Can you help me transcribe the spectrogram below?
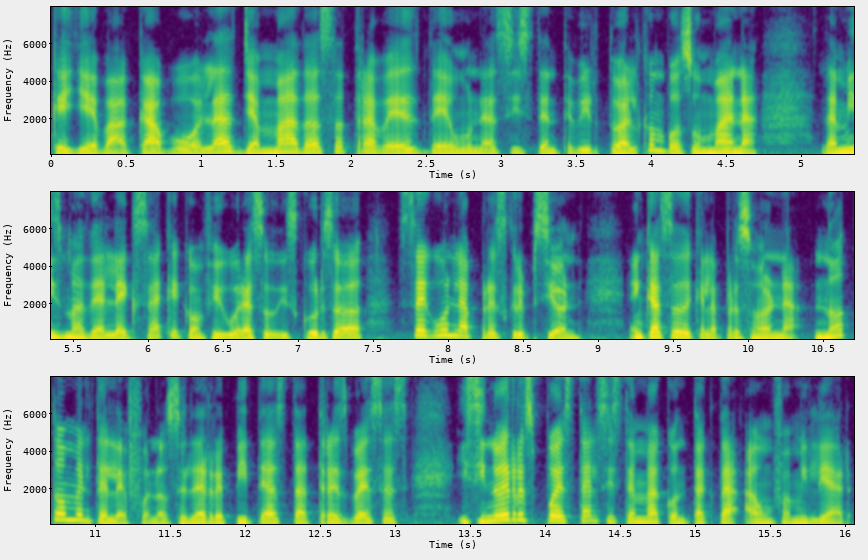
que lleva a cabo las llamadas a través de un asistente virtual con voz humana, la misma de Alexa que configura su discurso según la prescripción. En caso de que la persona no tome el teléfono, se le repite hasta tres veces y si no hay respuesta, el sistema contacta a un familiar,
